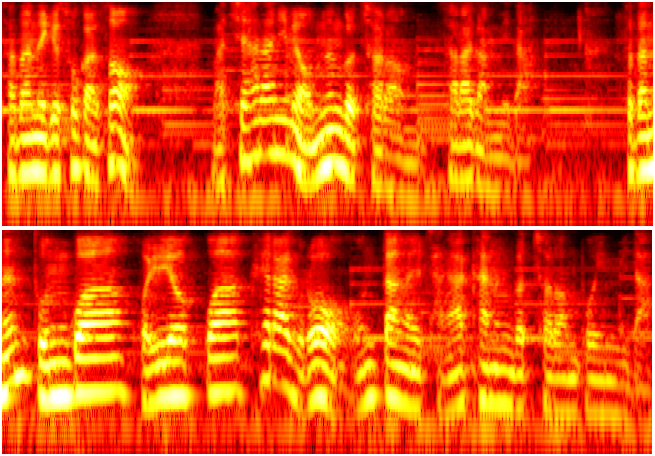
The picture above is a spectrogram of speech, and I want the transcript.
사단에게 속아서 마치 하나님이 없는 것처럼 살아갑니다. 사단은 돈과 권력과 쾌락으로 온 땅을 장악하는 것처럼 보입니다.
